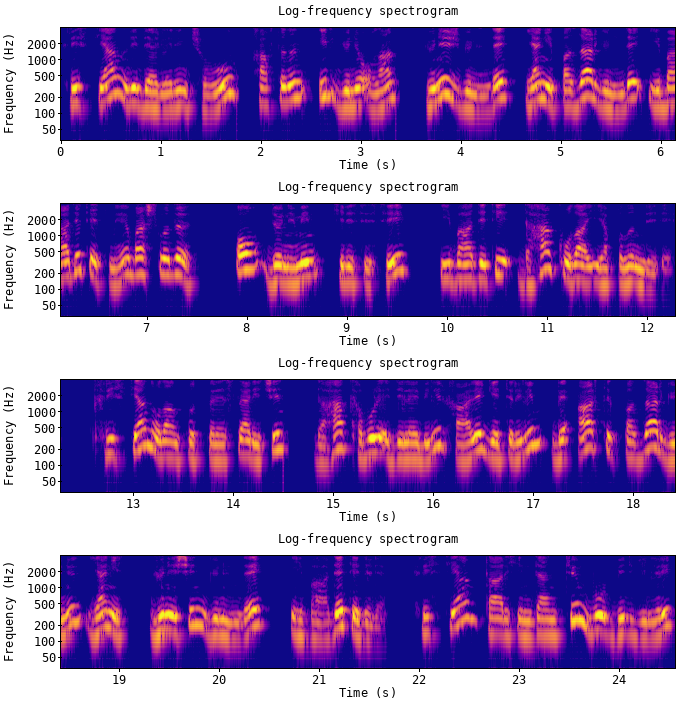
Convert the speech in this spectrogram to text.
Hristiyan liderlerin çoğu haftanın ilk günü olan güneş gününde yani pazar gününde ibadet etmeye başladı. O dönemin kilisesi ibadeti daha kolay yapalım dedi. Hristiyan olan putperestler için daha kabul edilebilir hale getirelim ve artık pazar günü yani güneşin gününde ibadet edelim. Hristiyan tarihinden tüm bu bilgileri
